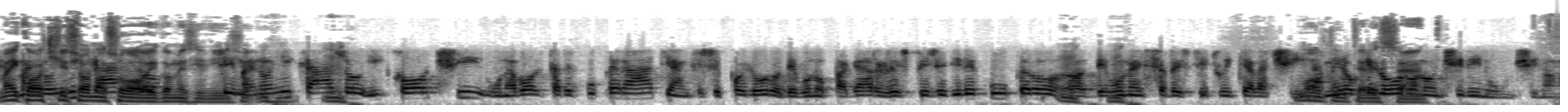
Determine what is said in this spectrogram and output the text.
Ma i cocci sono caso, suoi, come si dice. Sì, ma in ogni caso mm. i cocci, una volta recuperati, anche se poi loro devono pagare le spese di recupero, mm. devono mm. essere restituiti alla Cina, Molto a meno che loro non ci rinuncino.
